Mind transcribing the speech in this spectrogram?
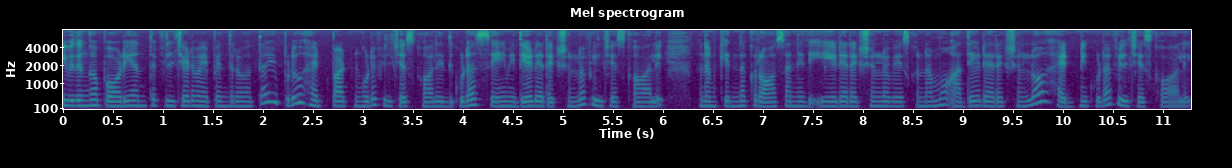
ఈ విధంగా బాడీ అంతా ఫిల్ చేయడం అయిపోయిన తర్వాత ఇప్పుడు హెడ్ పార్ట్ని కూడా ఫిల్ చేసుకోవాలి. ఇది కూడా సేమ్ ఇదే డైరెక్షన్లో ఫిల్ చేసుకోవాలి. మనం కింద క్రాస్ అనేది ఏ డైరెక్షన్లో వేసుకున్నామో అదే డైరెక్షన్లో హెడ్ని కూడా ఫిల్ చేసుకోవాలి.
